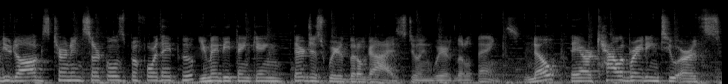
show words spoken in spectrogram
Do dogs turn in circles before they poop? You may be thinking, they're just weird little guys doing weird little things. Nope, they are calibrating to Earth's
